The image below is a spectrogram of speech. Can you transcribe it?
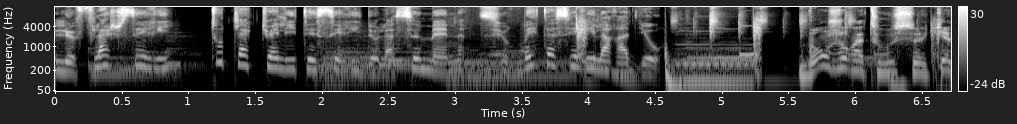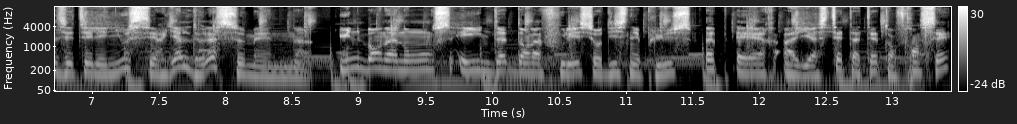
Le Flash Série, toute l'actualité série de la semaine sur Beta Série La Radio. Bonjour à tous, quelles étaient les news sériales de la semaine? Une bande-annonce et une date dans la foulée sur Disney+, Up Air, alias Tête à Tête en français,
